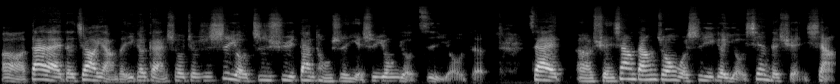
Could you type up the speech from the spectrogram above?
呃，带来的教养的一个感受就是是有秩序，但同时也是拥有自由的。在呃选项当中，我是一个有限的选项，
